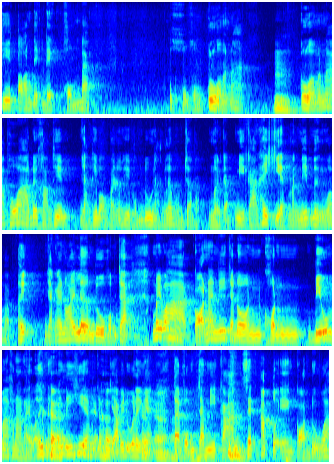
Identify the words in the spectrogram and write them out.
ที่ตอนเด็ก ๆ ผมแบบ โอ้โหผมกลัวมันมากอืมกลัวมันมากเพราะว่าด้วยความที่อย่างที่บอกไปนะพี่ผมดูหนังแล้วผมจะแบบเหมือนกับมีการให้เกียรติมันนิดนึงว่าแบบเฮ้ยอย่างน้อยๆเริ่มดู ผมจะไม่ว่าก่อนหน้านี้จะโดนคนบิ้วมาขนาดไหนว่าเอ้ยหนังเรื่องนี้เฮี้ยมันจะอย่าไปดูอะไรเงี้ยเออเออแต่ผมจะมีการเซตอัพตัวเองก่อนดูว่า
